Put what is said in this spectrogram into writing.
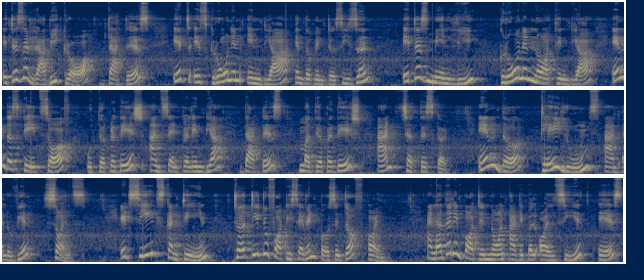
It is a rabi crop that is it is grown in India in the winter season. It is mainly grown in North India in the states of Uttar Pradesh and Central India that is Madhya Pradesh and Chhattisgarh in the clay loams and alluvial soils. Its seeds contain 30 to 47 percent of oil. Another important non-edible oil seed is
